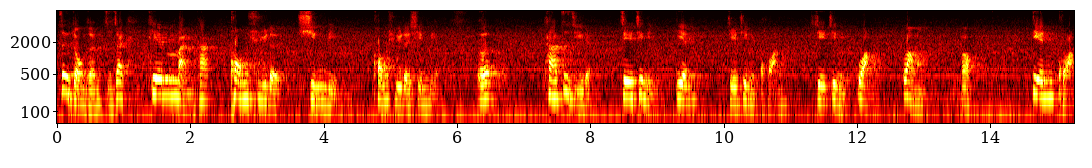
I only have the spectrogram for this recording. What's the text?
这种人只在填满他空虚的心灵，空虚的心灵，而他自己的接近你癫，接近你狂，接近你妄妄哦，癫狂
